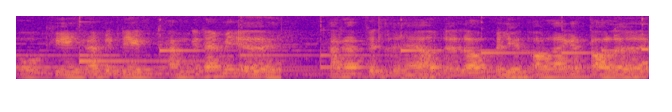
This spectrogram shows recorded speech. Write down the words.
โอเคครับเด็กๆทำกันได้ไหมเอ่ย ถ้าทำเสร็จแล้วเดี๋ยวเราไปเรียนออนไลน์กันต่อเลย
